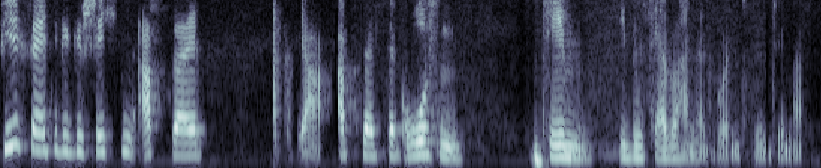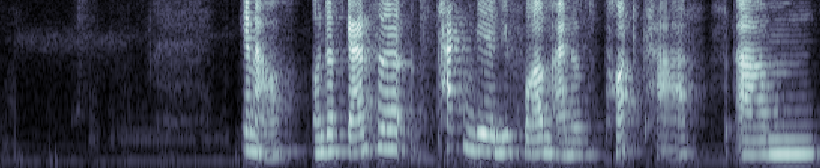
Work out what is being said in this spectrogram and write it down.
vielfältige Geschichten abseits, ja, abseits der großen Themen, die bisher behandelt wurden zu dem Thema. Genau. Und das Ganze packen wir in die Form eines Podcasts. Ähm,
